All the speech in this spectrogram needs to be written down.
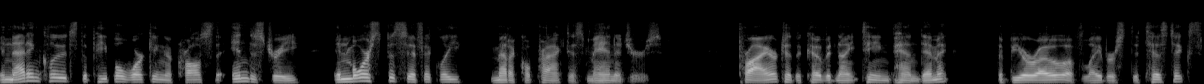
and that includes the people working across the industry, and more specifically, medical practice managers. Prior to the COVID 19 pandemic, the Bureau of Labor Statistics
